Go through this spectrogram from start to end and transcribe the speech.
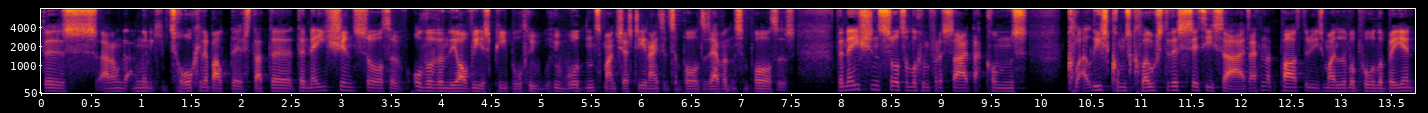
there's, and I'm, I'm, going to keep talking about this, that the, the nation sort of, other than the obvious people who, who wouldn't, Manchester United supporters, Everton supporters, the nation's sort of looking for a side that comes, at least comes close to this City side. I think that's part of the reason why Liverpool are being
